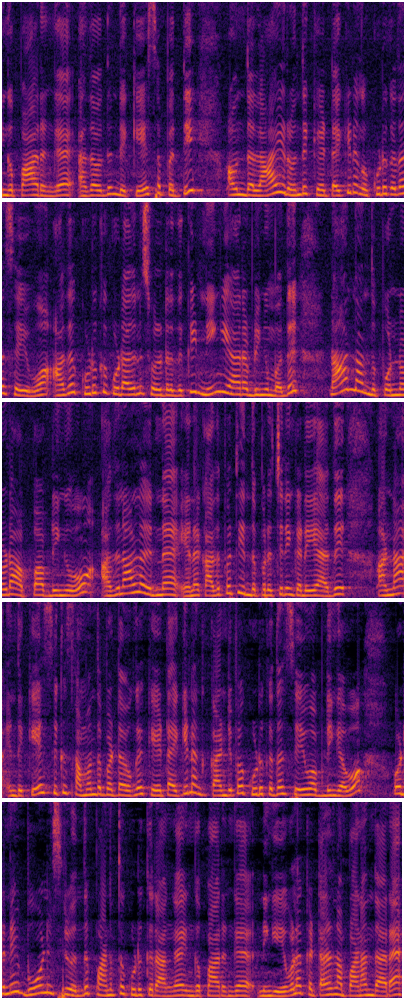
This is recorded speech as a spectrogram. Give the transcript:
இங்கே பாருங்கள் அதாவது இந்த கேஸை பற்றி அந்த லாயர் வந்து கேட்டாக்கி நாங்கள் கொடுக்க தான் செய்வோம். அதை கூடாதுன்னு சொல்கிறதுக்கு நீங்கள் யார் அப்படிங்கும்போது நான் தான் அந்த பொண்ணோட அப்பா அப்படிங்கவும் அதனால என்ன? எனக்கு அதை பற்றி எந்த பிரச்சனையும் கிடையாது. ஆனால் இந்த கேஸுக்கு சம்மந்தப்பட்டவங்க கேட்டாக்கி நாங்கள் கண்டிப்பாக கொடுக்க தான் செய்வோம் அப்படிங்கவும் உடனே புவனேஸ்வரி வந்து பணத்தை கொடுக்குறாங்க. இங்கே பாருங்கள் நீங்கள் எவ்வளோ கேட்டாலும் நான் பணம் தரேன்.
